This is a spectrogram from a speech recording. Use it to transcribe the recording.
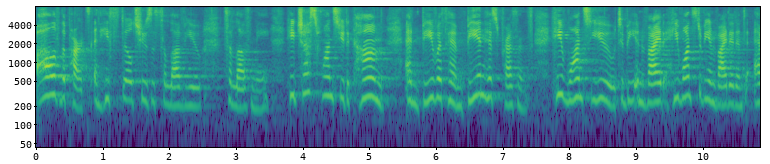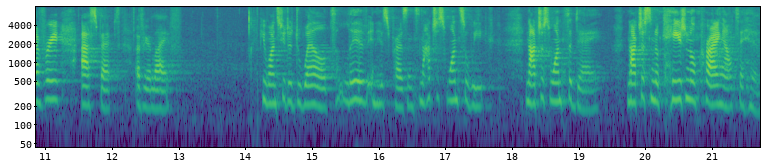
all of the parts, and He still chooses to love you, to love me. He just wants you to come and be with Him, be in His presence. He wants you to be invited, He wants to be invited into every aspect of your life. He wants you to dwell, to live in His presence, not just once a week, not just once a day, not just an occasional crying out to Him.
